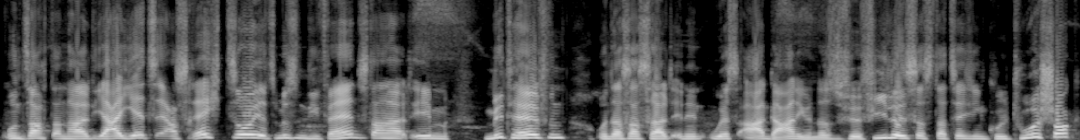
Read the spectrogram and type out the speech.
und sagt dann halt, ja, jetzt erst recht so, jetzt müssen die Fans dann halt eben mithelfen. Und das hast du halt in den USA gar nicht. Und das ist für viele ist das tatsächlich ein Kulturschock,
